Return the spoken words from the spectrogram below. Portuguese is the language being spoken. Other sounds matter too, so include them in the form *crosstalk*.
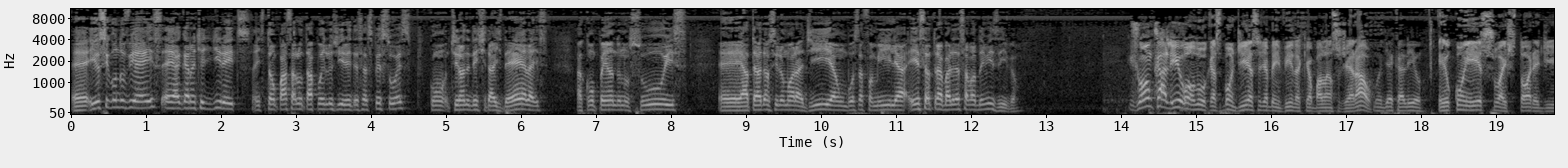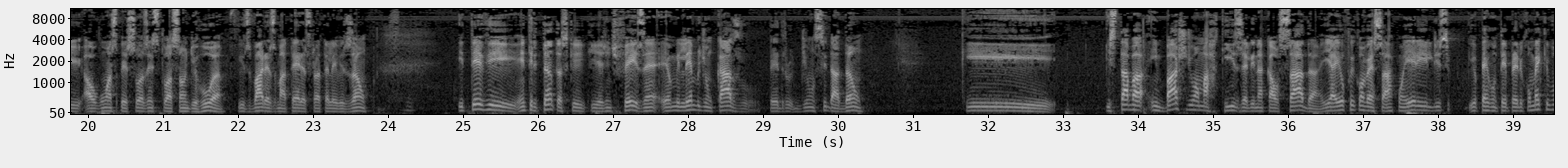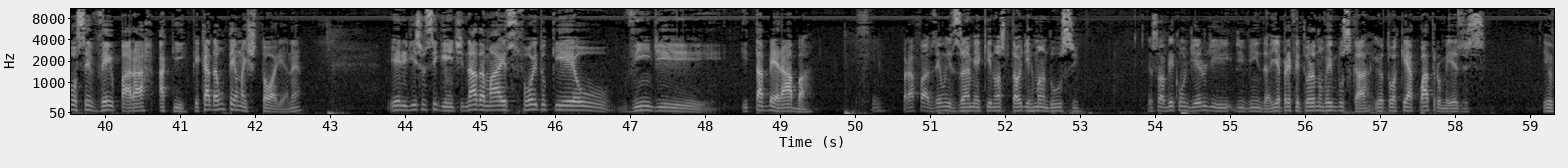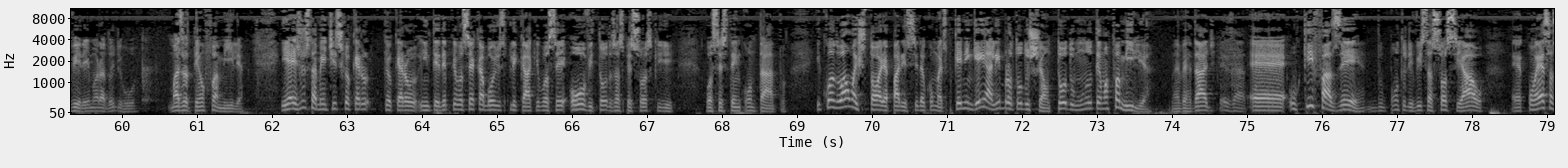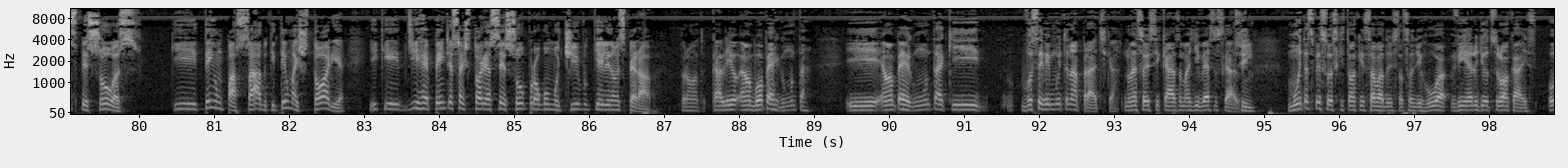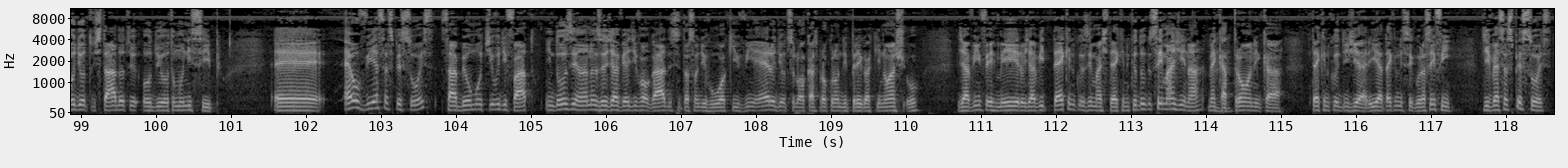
É, e o segundo viés é a garantia de direitos. A gente então passa a lutar pelos direitos dessas pessoas, com- tirando a identidade delas, acompanhando no SUS, é, atrás do auxílio moradia, um Bolsa Família. Esse é o trabalho da Salvador Invisível. João Calil. Bom, Lucas, bom dia, seja bem-vindo aqui ao Balanço Geral. Bom dia, Calil. Eu conheço a história de algumas pessoas em situação de rua, fiz várias matérias para a televisão. E teve, entre tantas que, que a gente fez, né, eu me lembro de um caso, Pedro, de um cidadão que estava embaixo de uma marquise ali na calçada, e aí eu fui conversar com ele e ele disse, eu perguntei para ele como é que você veio parar aqui, porque cada um tem uma história, né? E ele disse o seguinte: nada mais foi do que eu vim de Itaberaba para fazer um exame aqui no hospital de Irmã Dulce. Eu só vi com dinheiro de, de vinda e a prefeitura não veio me buscar. Eu estou aqui há quatro meses. Eu virei morador de rua. Mas eu tenho família. E é justamente isso que eu quero, que eu quero entender, porque você acabou de explicar que você ouve todas as pessoas que vocês têm contato. E quando há uma história parecida como essa, porque ninguém ali brotou do chão, todo mundo tem uma família, não é verdade? Exato. É, o que fazer do ponto de vista social é, com essas pessoas que têm um passado, que têm uma história e que de repente essa história cessou por algum motivo que ele não esperava? Pronto. Calil, é uma boa pergunta. E é uma pergunta que você vê muito na prática. Não é só esse caso, mas diversos casos. Sim. Muitas pessoas que estão aqui em Salvador em situação de rua vieram de outros locais, ou de outro estado ou de- ou de outro município. É, é ouvir essas pessoas, saber o motivo de fato. Em 12 anos eu já vi advogado em situação de rua que vieram de outros locais procurando emprego aqui não achou. Já vi enfermeiro, já vi técnicos e mais técnicos do que você imaginar. Mecatrônica, técnico de engenharia, técnico de segurança, enfim, diversas pessoas.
